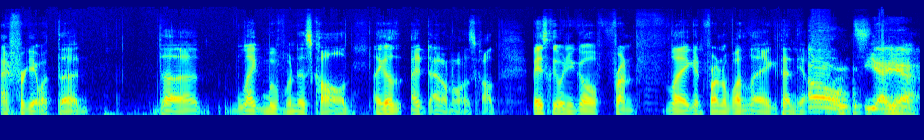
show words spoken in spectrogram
I forget what the the leg movement is called. I go, I, I don't know what it's called. Basically, when you go front leg in front of one leg, then the other. Oh, yeah, yeah.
